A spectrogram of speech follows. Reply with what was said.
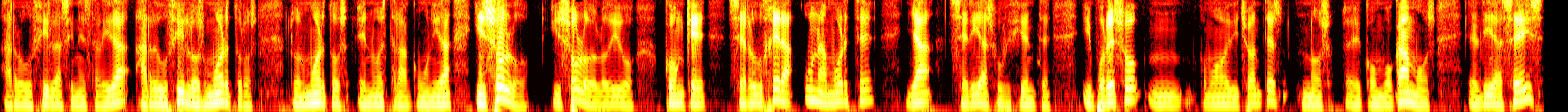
a reducir la siniestralidad, a reducir los muertos, los muertos en nuestra comunidad y solo y solo lo digo, con que se redujera una muerte ya sería suficiente. Y por eso, mm, como he dicho antes, nos eh, convocamos el día 6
